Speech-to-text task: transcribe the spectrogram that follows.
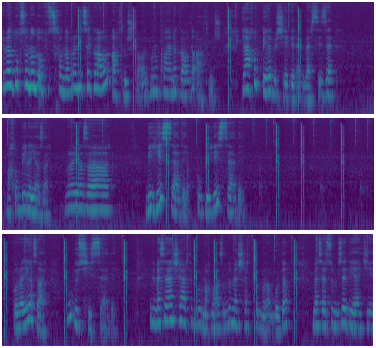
Deməli 90-dan da 30 çıxanda bura neçə qalır? 60 qalır. Bunun payına qaldı 60. Yaxud belə bir şey verə bilər sizə. Baxın, belə yazar. Bura yazar. Bir hissədir. Bu bir hissədir. Bura yazar. Bu üç hissədir. İndi məsələn şərti qurmaq lazımdır. Mən şərt qurmuram burada. Məsəl üçün bizə deyək ki,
